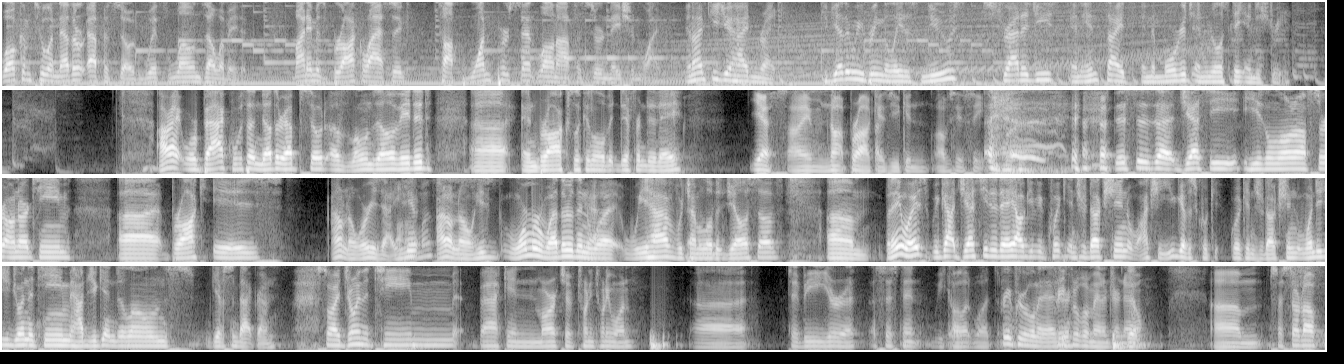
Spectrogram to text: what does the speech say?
Welcome to another episode with Loans Elevated. My name is Brock Lassig, top 1% loan officer nationwide. And I'm TJ Heidenreich. Together, we bring the latest news, strategies, and insights in the mortgage and real estate industry. All right, we're back with another episode of Loans Elevated, uh, and Brock's looking a little bit different today. Yes, I'm not Brock, as you can obviously see. This is uh, Jessy. He's the loan officer on our team. Uh, Brock is, I don't know where he's at. He's Bahamas? I don't know. He's warmer weather than Yeah. what we have, which I'm a little bit jealous of. Um, but anyways, we got Jessy today. I'll give you a quick introduction. Well, actually, you give us a quick quick introduction. When did you join the team? How did you get into loans? Give us some background. so I joined the team back in March of 2021 uh, to be your assistant. We call it what? Pre-approval manager. Pre-approval manager now. Um, so I started off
